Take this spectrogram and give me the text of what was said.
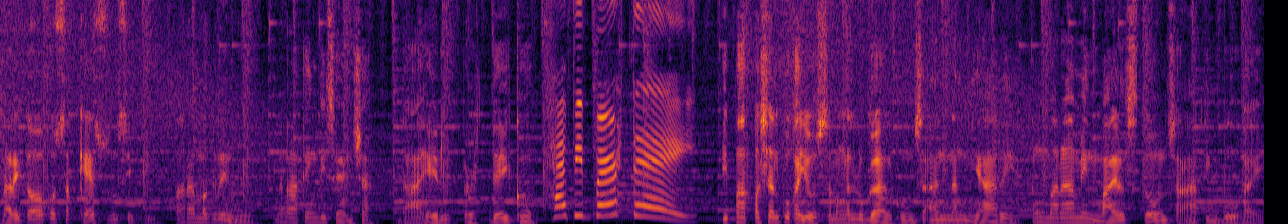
narito ako sa Quezon City para mag-renew ng aking lisensya dahil birthday ko. Happy birthday! Ipapasyal ko kayo sa mga lugar kung saan nangyari ang maraming milestone sa aking buhay.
